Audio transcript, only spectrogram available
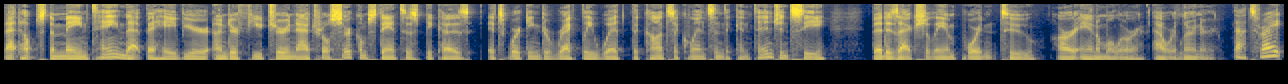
that helps to maintain that behavior under future natural circumstances because it's working directly with the consequence and the contingency that is actually important to our animal or our learner. That's right.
